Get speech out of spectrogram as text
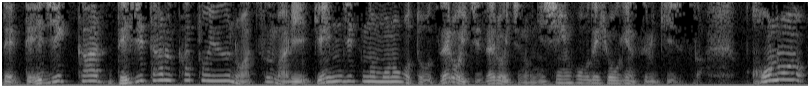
で、デジカ、デジタル化というのは、つまり、現実の物事を0101の二進法で表現する技術だ。この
